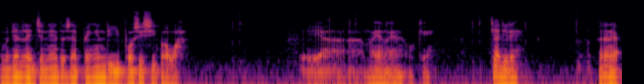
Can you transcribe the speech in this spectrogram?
kemudian legendnya itu saya pengen di posisi bawah ya lumayan lah ya oke jadi deh. Keren nggak?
